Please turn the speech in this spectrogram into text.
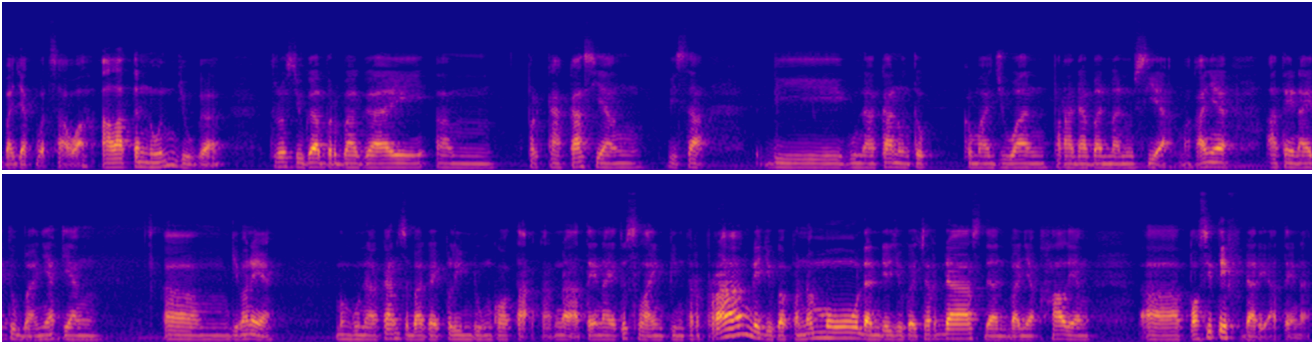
bajak buat sawah, alat tenun juga, terus juga berbagai um, perkakas yang bisa digunakan untuk kemajuan peradaban manusia. Makanya Athena itu banyak yang um, gimana ya menggunakan sebagai pelindung kota karena Athena itu selain pinter perang dia juga penemu dan dia juga cerdas dan banyak hal yang uh, positif dari Athena.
